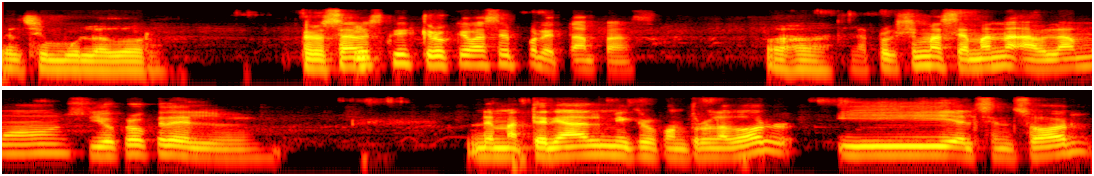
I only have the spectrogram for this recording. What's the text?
del simulador. Pero sabes que creo que va a ser por etapas. Ajá. La próxima semana hablamos, yo creo que del de material microcontrolador y el sensor,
